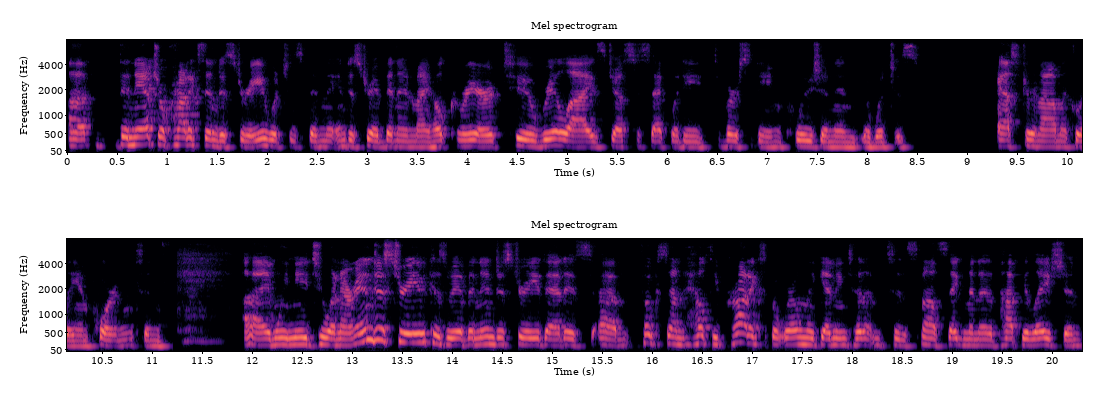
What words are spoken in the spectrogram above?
uh, the natural products industry, which has been the industry I've been in my whole career, to realize justice, equity, diversity, inclusion, and which is astronomically important. And uh, we need to in our industry because we have an industry that is um, focused on healthy products, but we're only getting to them to the small segment of the population.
